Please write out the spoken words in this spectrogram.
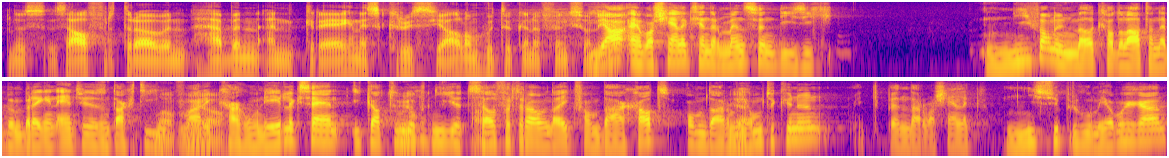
dus zelfvertrouwen hebben en krijgen is cruciaal om goed te kunnen functioneren. Ja, en waarschijnlijk zijn er mensen die zich niet van hun melk zouden laten hebben brengen eind 2018. Maar ik ga gewoon eerlijk zijn, ik had toen nog niet het zelfvertrouwen dat ik vandaag had om daarmee Ja. om te kunnen. Ik ben daar waarschijnlijk niet supergoed mee omgegaan,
